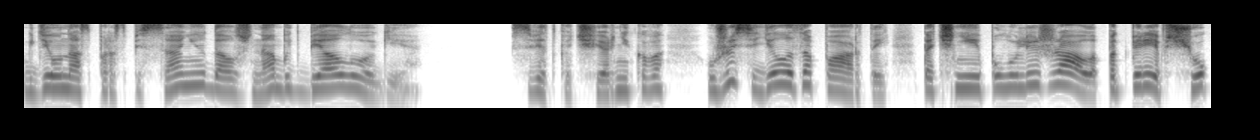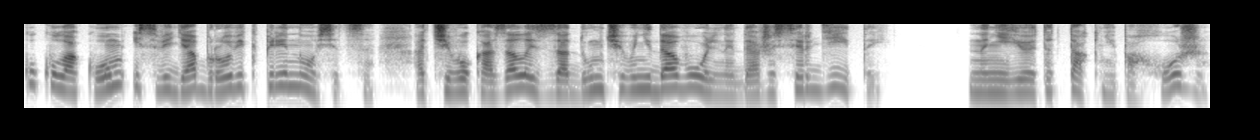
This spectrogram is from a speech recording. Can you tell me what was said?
где у нас по расписанию должна быть биология. Светка Черникова уже сидела за партой, точнее полулежала, подперев щеку кулаком и сведя брови к переносице, отчего казалась задумчиво недовольной, даже сердитой. На нее это так не похоже.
